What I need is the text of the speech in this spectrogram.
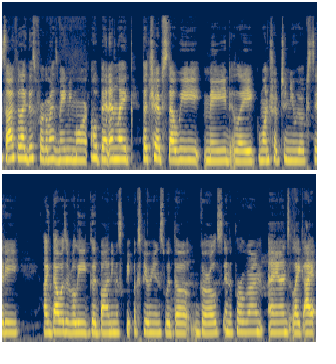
So I feel like this program has made me more open and like the trips that we made, like one trip to New York City, like that was a really good bonding experience with the girls in the program. And like i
